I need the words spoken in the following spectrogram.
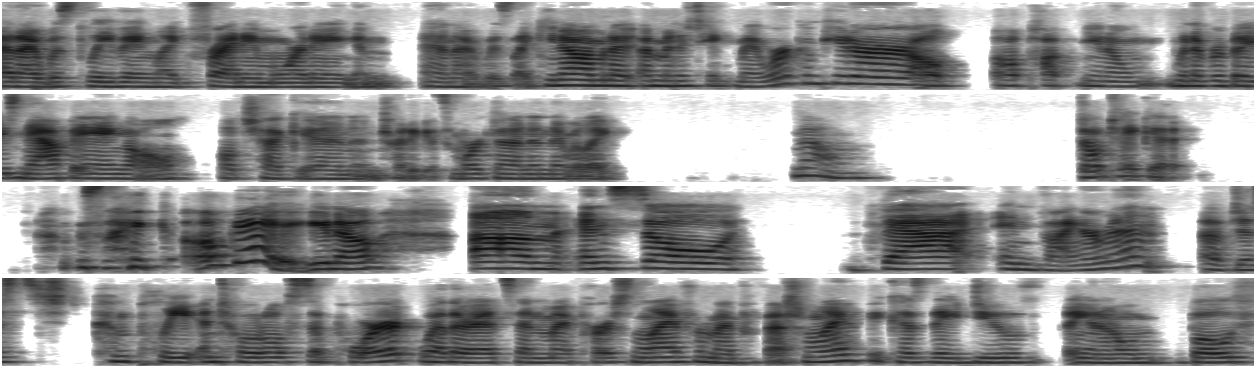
and I was leaving like Friday morning and and I was like, you know, I'm gonna I'm gonna take my work computer. I'll I'll pop, you know, when everybody's napping, I'll I'll check in and try to get some work done. And they were like, no, don't take it. I was like, okay, you know. Um, and so that environment of just complete and total support, whether it's in my personal life or my professional life, because they do, you know, both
